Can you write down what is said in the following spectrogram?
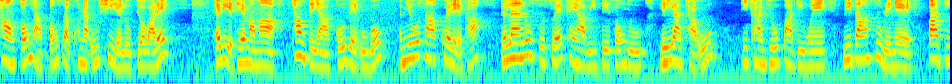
1338ဦးရှိတယ်လို့ပြောပါတယ်။အဲ့ဒီအထဲမှာမှ1190ဦးကိုအမျိုးအစားခွဲတဲ့အခါ ဒလန်လို့ဆွဆွဲခံရပြီးတေဆုံးသူ406ဦးပြည်ခိုင်ဖြိုးပါတီဝင်မိသားစုတွေနဲ့ပါတီ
